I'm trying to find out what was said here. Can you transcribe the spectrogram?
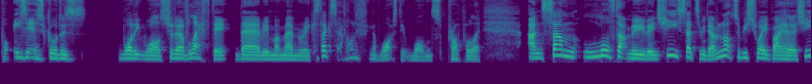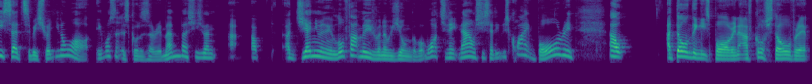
but is it as good as what it was? Should I have left it there in my memory? Because, like I said, I've only think I've watched it once properly. And Sam loved that movie, and she said to me, Devin, not to be swayed by her, she said to me, she went, you know what, it wasn't as good as I remember. She went, I, I genuinely loved that movie when I was younger, but watching it now, she said it was quite boring. Now, I don't think it's boring. I've gushed over it.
